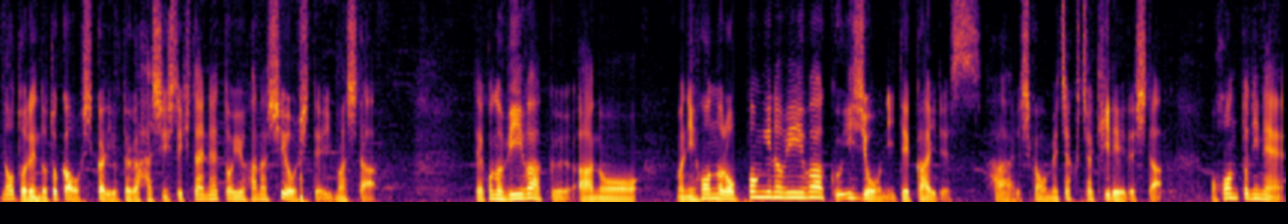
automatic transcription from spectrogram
のトレンドとかをしっかりお互い発信していきたいねという話をしていました。でこの WeWork あの、まあ、日本の六本木の WeWork 以上にでかいです、はい、しかもめちゃくちゃ綺麗でした。もう本当にね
